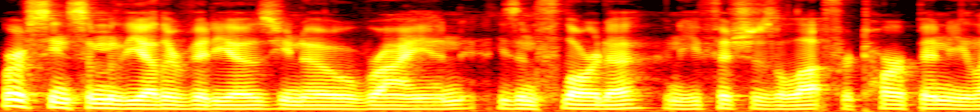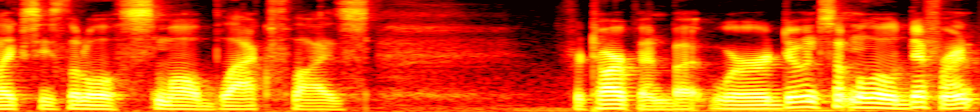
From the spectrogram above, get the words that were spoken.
or have seen some of the other videos, you know Ryan. He's in Florida and he fishes a lot for tarpon. He likes these little small black flies for tarpon, but we're doing something a little different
